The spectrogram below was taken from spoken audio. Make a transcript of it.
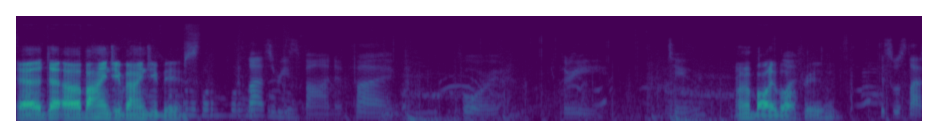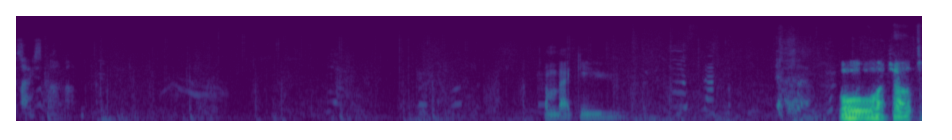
Yeah, uh, behind you, behind you, B. Last respawn in 5, I'm a body block for you. This was last respawn. Come back, you. Oh, watch out.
